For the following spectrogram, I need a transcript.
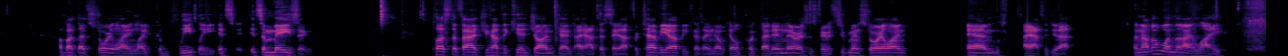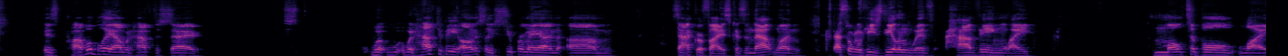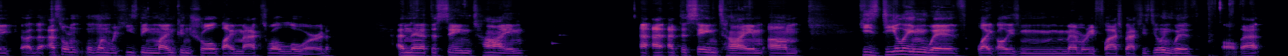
about that storyline, like completely. It's it's amazing. Plus the fact you have the kid Jon Kent. I have to say that for Tevia because I know he'll put that in there as his favorite Superman storyline, and I have to do that. Another one that I like is probably I would have to say would, would have to be honestly Superman um sacrifice because in that one that's when he's dealing with having like multiple like uh, that's one one where he's being mind controlled by Maxwell Lord and then at the same time at, at the same time um he's dealing with like all these memory flashbacks he's dealing with all that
